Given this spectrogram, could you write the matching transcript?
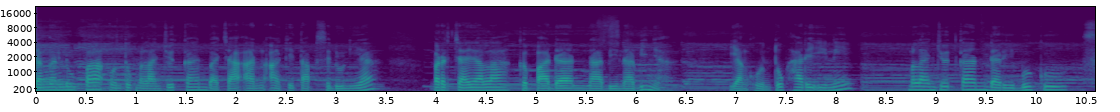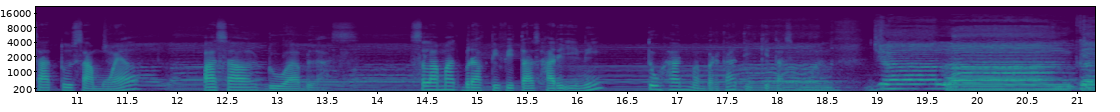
Jangan lupa untuk melanjutkan bacaan Alkitab sedunia percayalah kepada nabi-nabinya yang untuk hari ini melanjutkan dari buku 1 Samuel pasal 12. Selamat beraktivitas hari ini. Tuhan memberkati kita semua. Jalan ke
